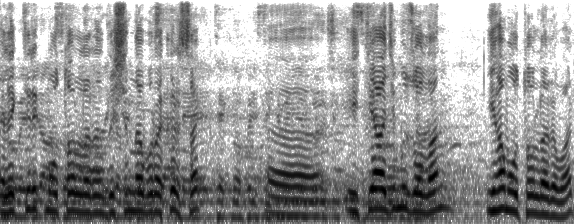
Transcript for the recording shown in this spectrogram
elektrik motorları dışında bırakırsak e, ihtiyacımız olan İHA motorları var.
